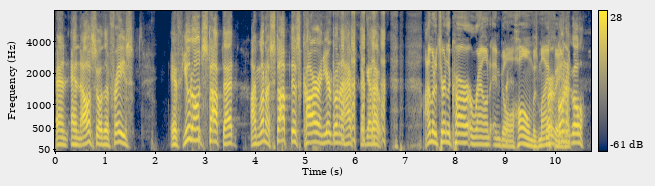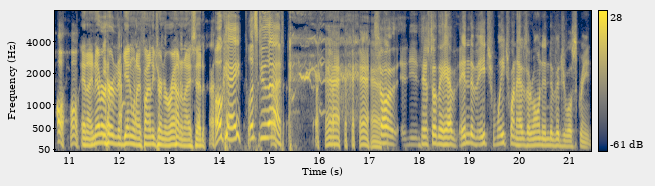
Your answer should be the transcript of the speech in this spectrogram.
and and also the phrase, "If you don't stop that, I'm going to stop this car, and you're going to have to get out." I'm going to turn the car around and go home. Was my We're favorite. going to go home, and I never yeah. heard it again when I finally turned around and I said, "Okay, let's do that." so, so they have each each one has their own individual screen.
